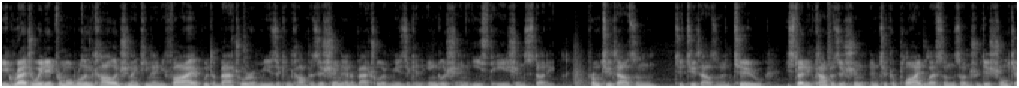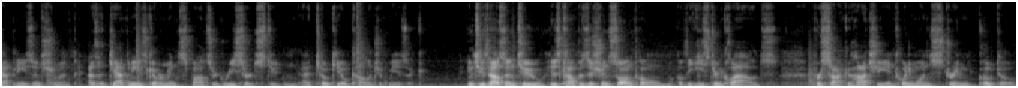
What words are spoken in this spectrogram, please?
He graduated from Oberlin College in 1995 with a Bachelor of Music in Composition and a Bachelor of Music in English and East Asian Study. From 2000 to 2002, he studied composition and took applied lessons on traditional Japanese instruments as a Japanese government sponsored research student at Tokyo College of Music. In 2002, his composition song poem of the Eastern Clouds for shakuhachi and 21 string koto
